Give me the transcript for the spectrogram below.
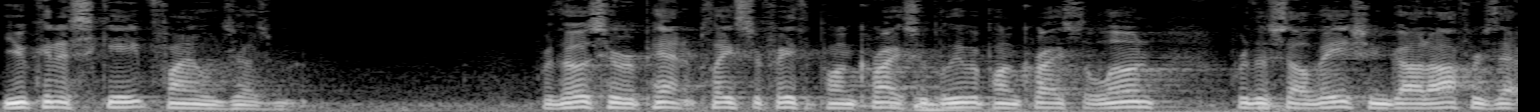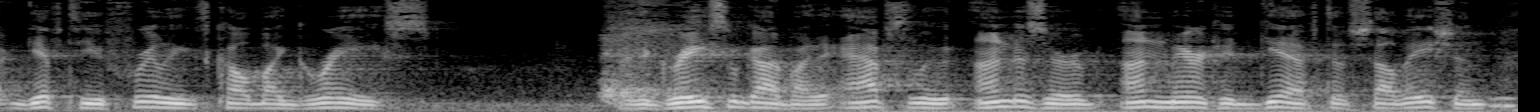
You can escape final judgment. For those who repent and place their faith upon Christ, who believe upon Christ alone for their salvation, God offers that gift to you freely. It's called by grace. By the grace of God, by the absolute, undeserved, unmerited gift of salvation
